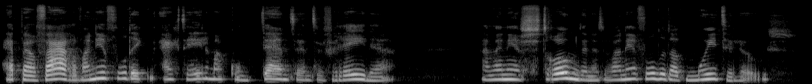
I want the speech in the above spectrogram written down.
heb ervaren? Wanneer voelde ik me echt helemaal content en tevreden? En wanneer stroomde het? Wanneer voelde dat moeiteloos?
